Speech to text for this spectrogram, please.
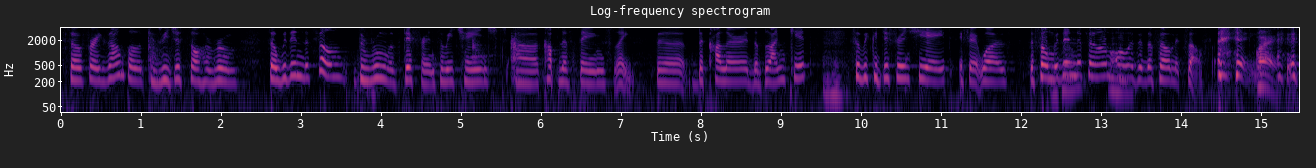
So for example, because we just saw her room, so within the film the room was different. So we changed uh, a couple of things like. The, the color, the blankets, Mm-hmm. so we could differentiate if it was the film within the film Mm-hmm. or was it the film itself. All right.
